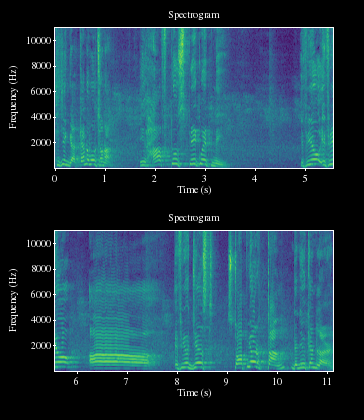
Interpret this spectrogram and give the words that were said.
চিচিঙ্গা। কেন বলছো না? You have to speak with me if you if you uh, if you just stop your tongue then you can learn.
